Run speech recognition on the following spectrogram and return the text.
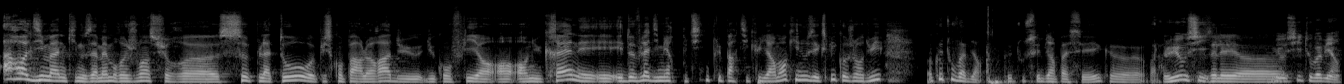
Harold Iman qui nous a même rejoint sur euh, ce plateau puisqu'on parlera du, conflit en, Ukraine et, de Vladimir Poutine plus particulièrement qui nous explique aujourd'hui que tout va bien, que tout s'est bien passé, que voilà. Lui aussi. Euh, Lui aussi, tout va bien.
